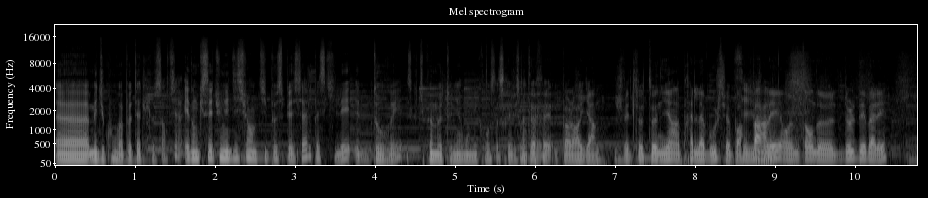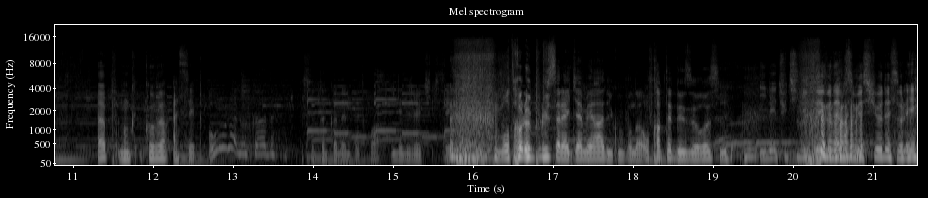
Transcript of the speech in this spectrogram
Euh, mais du coup, on va peut-être le sortir. Et donc, c'est une édition un petit peu spéciale parce qu'il est doré. Est-ce que tu peux me tenir mon micro? Ça serait juste Tout à incroyable. fait, Paul, regarde. Je vais te le tenir près de la bouche, tu vas pouvoir parler en même temps de, de le déballer. Hop, donc cover assez. Oh là, le code C'est un code MP3, il est déjà utilisé. Montre le plus à la caméra, du coup. On, a- on fera peut-être des heures aussi. il est utilisé, mesdames et messieurs, désolé.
